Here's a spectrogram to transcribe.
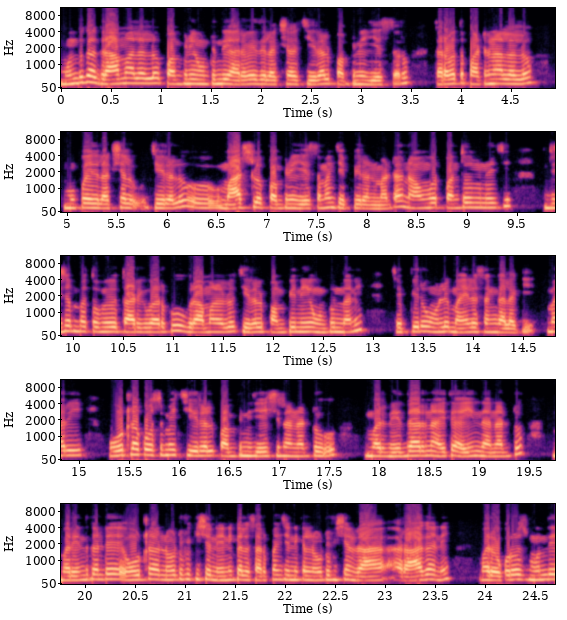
ముందుగా గ్రామాలలో పంపిణీ ఉంటుంది. అరవై ఐదు లక్షల చీరలు పంపిణీ చేస్తారు. తర్వాత పట్టణాలలో ముప్పై ఐదు లక్షలు చీరలు మార్చ్లో పంపిణీ చేస్తామని చెప్పారు అనమాట నవంబర్ పంతొమ్మిది నుంచి డిసెంబర్ తొమ్మిదో తారీఖు వరకు గ్రామాలలో చీరలు పంపిణీ ఉంటుందని చెప్పారు ఓన్లీ మహిళా సంఘాలకి. మరి ఓట్ల కోసమే చీరలు పంపిణీ చేసిరన్నట్టు మరి నిర్ధారణ అయితే అయింది అన్నట్టు మరి ఎందుకంటే ఓట్ల నోటిఫికేషన్ ఎన్నికల సర్పంచ్ ఎన్నికల నోటిఫికేషన్ రా రాగానే మరి ఒక రోజు ముందే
